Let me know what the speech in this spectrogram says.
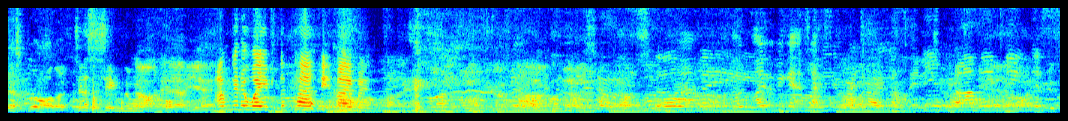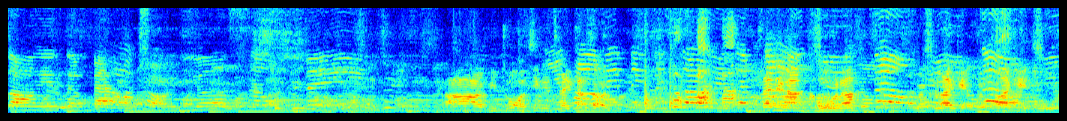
Desperado. Just sing the one. I'm going to wait for the perfect moment. Ah, we You probably think this song is about something. Ah, he can take us home. on. think song corner. We'll flag it, we'll flag it.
